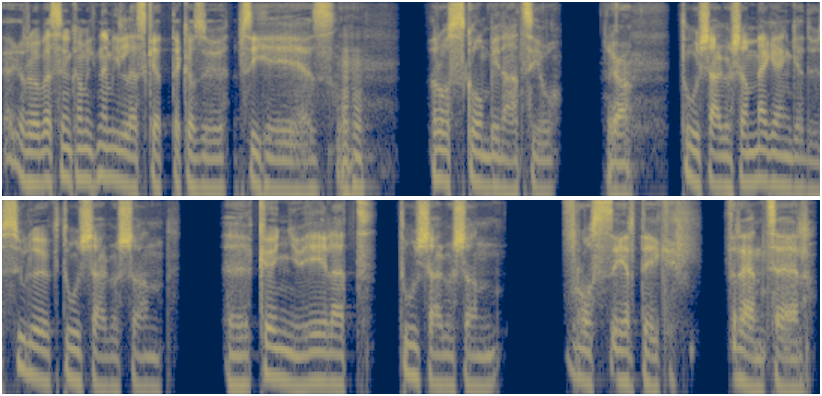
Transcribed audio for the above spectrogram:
erről beszélünk, amik nem illeszkedtek az ő pszichéjéhez. Uh-huh. Rossz kombináció. Ja, Túlságosan megengedő szülők, túlságosan ö, könnyű élet, túlságosan rossz értékrendszer.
